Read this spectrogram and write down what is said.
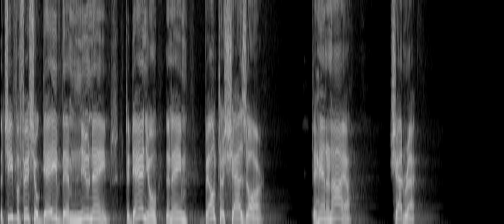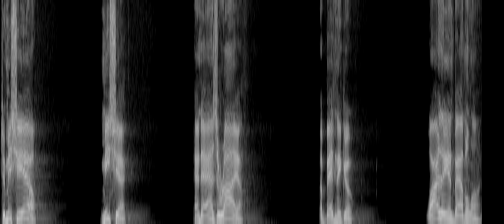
The chief official gave them new names. To Daniel, the name Belteshazzar. To Hananiah, Shadrach. To Mishael, Meshach. And to Azariah, Abednego. Why are they in Babylon?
